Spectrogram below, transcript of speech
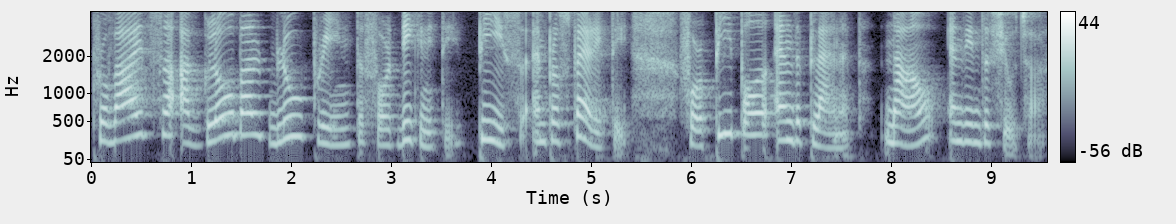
provides a global blueprint for dignity, peace and prosperity for people and the planet, now and in the future.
